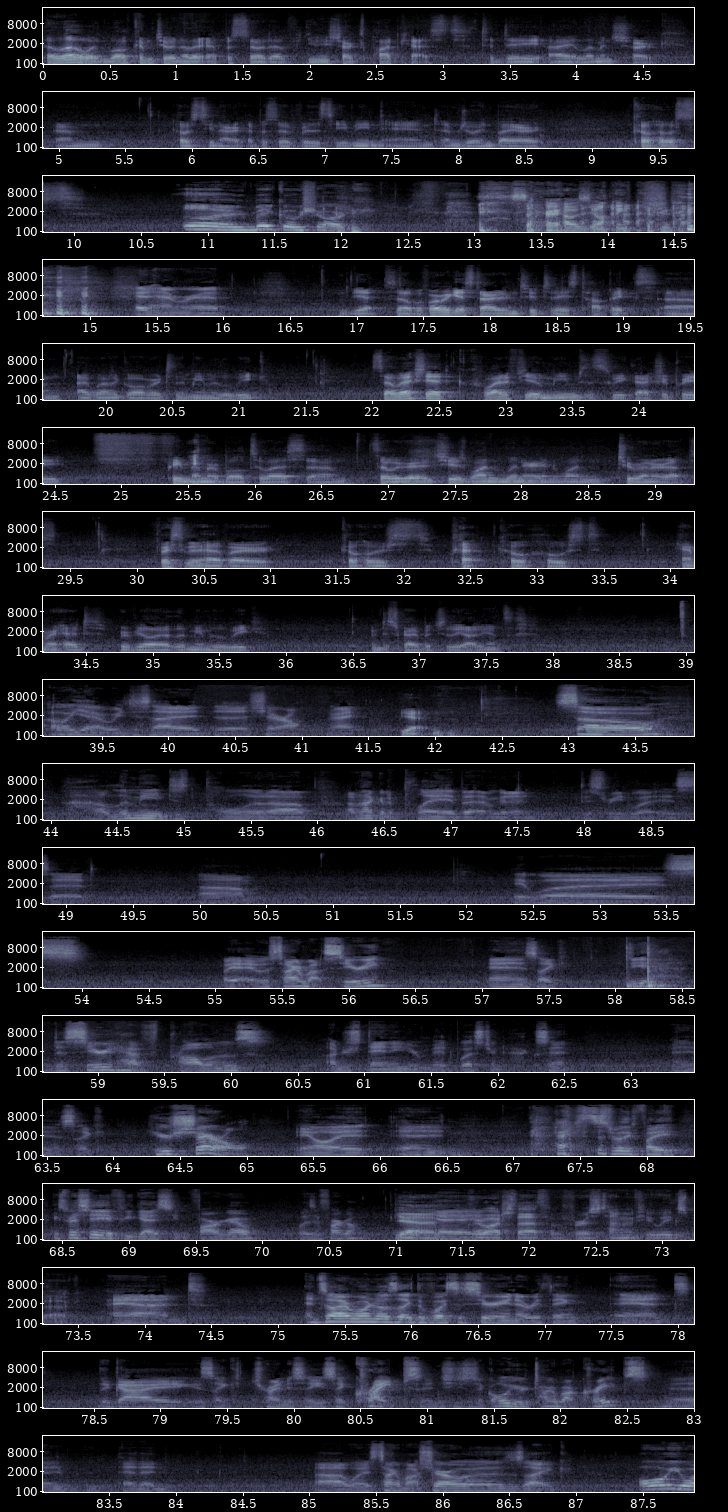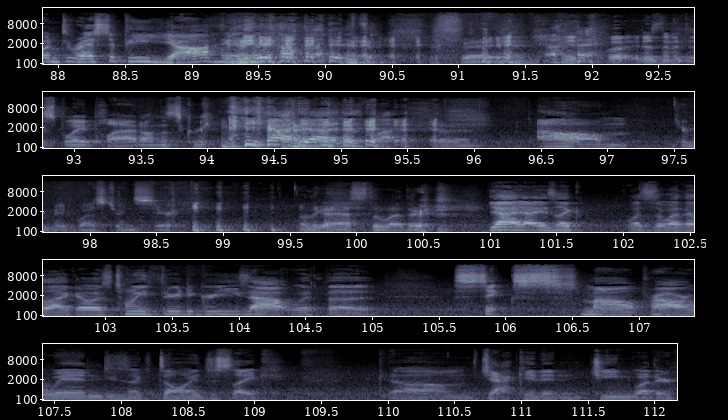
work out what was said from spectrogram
Hello and welcome to another episode of Unisharks podcast. Today, I, Lemon Shark, am hosting our episode for this evening, and I'm joined by our co-hosts. I, Mako Shark. Sorry, I was yawning. And Hammerhead. yeah. So before we get started into today's topics, um, I want to go over to the meme of the week. So we actually had quite a few memes this week. Actually, pretty pretty memorable to us. Um, so we're going to choose one winner and one two runner-ups. First, we're going to have our co-host co-host Hammerhead reveal the meme of the week and describe it to the audience. Oh yeah, we decided uh, Cheryl, right? Yeah. So uh, let me just pull it up. I'm not gonna play it, but I'm gonna just read what it said. Um, it was. Oh yeah, it was talking about Siri, and it's like, do you, does Siri have problems understanding your Midwestern accent? And it's like, here's Cheryl. You know, it it, it's just really funny, especially if you guys seen Fargo. Was it Fargo? Yeah, yeah, yeah. we yeah. watched that for the first time a few weeks back. and and so everyone knows like the voice of Siri and everything, and the guy is like trying to say he's like crepes, and she's like, "Oh, you're talking about crepes," and, and then uh, when he's talking about Cheryl, it was like, "Oh, you want the recipe? Yeah." Right. it, but doesn't it display plaid on the screen? yeah, yeah, it is fine. Uh, Um, Your Midwestern Siri. when the guy asks the weather. yeah, yeah. He's like, "What's the weather like?" Oh, it's 23 degrees out with a six mile per hour wind. He's like, "It's only just like um, jacket and jean weather."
